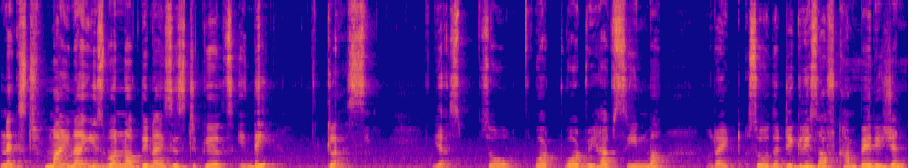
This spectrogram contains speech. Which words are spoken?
Next Maina is one of the nicest girls in the class. Yes. So what what we have seen ma? Right. So the degrees of comparison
